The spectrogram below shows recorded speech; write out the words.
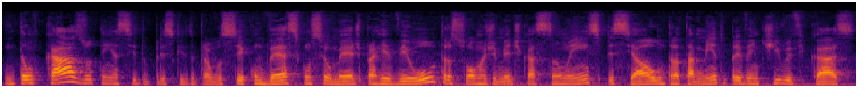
Então, caso tenha sido prescrito para você, converse com seu médico para rever outras formas de medicação, em especial um tratamento preventivo eficaz,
